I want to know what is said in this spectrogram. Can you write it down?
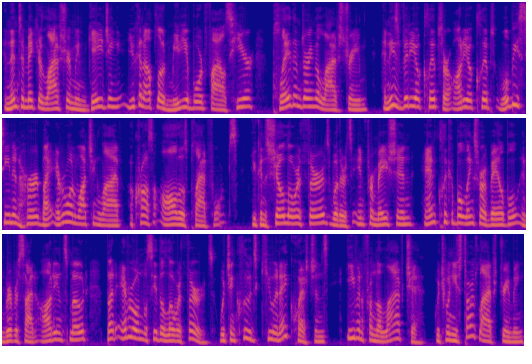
And then to make your live stream engaging, you can upload media board files here, play them during the live stream, and these video clips or audio clips will be seen and heard by everyone watching live across all those platforms. You can show lower thirds, whether it's information and clickable links are available in Riverside audience mode, but everyone will see the lower thirds, which includes Q&A questions even from the live chat, which when you start live streaming,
